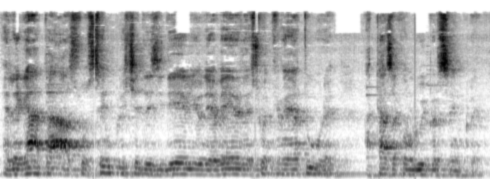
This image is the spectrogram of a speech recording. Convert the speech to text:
è legata al suo semplice desiderio di avere le sue creature a casa con lui per sempre?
